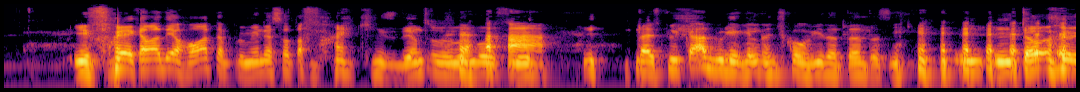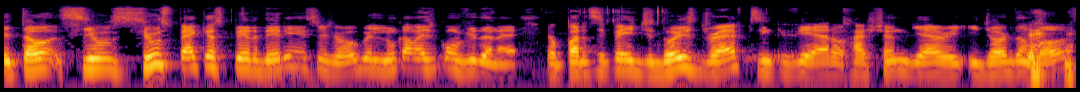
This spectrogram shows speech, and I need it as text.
e foi aquela derrota pro Minnesota Vikings dentro do Lambeau Field. tá explicado por que ele não te convida tanto assim. então, então se, os, se os Packers perderem esse jogo, ele nunca mais me convida, né? Eu participei de dois drafts em que vieram Rashan Gary e Jordan Love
